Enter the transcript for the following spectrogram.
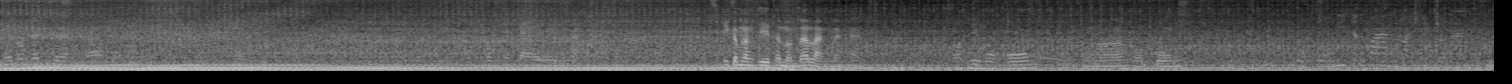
แล้วรถเล็กเนี่ยครับต้องกระจายไปนะ นี่ กำลังเทถนนด้านหลังนะฮะบางทีหัวโค้งอ๋อหัวโค้งตัวโค้งนี่จะกว้างหน่อยประมาณสี่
